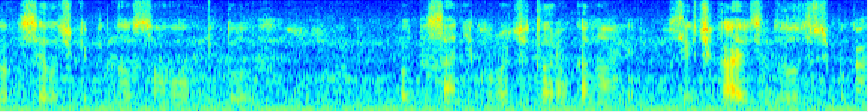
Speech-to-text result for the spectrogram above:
в силочки під на самому відео в описанні, коротше, в телеграм-каналі. Всіх чекаю, всім до зустрічі, пока.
